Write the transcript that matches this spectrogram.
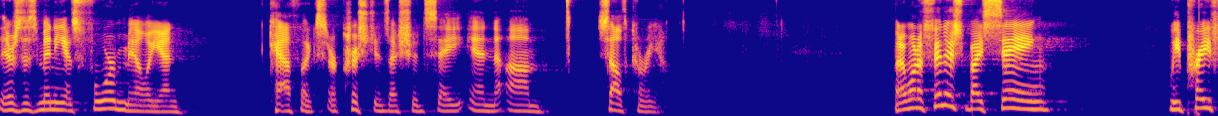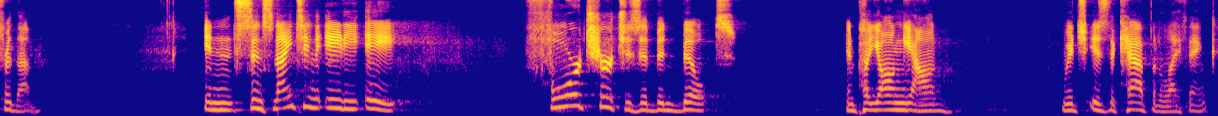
there's as many as 4 million Catholics, or Christians, I should say, in um, South Korea. But I want to finish by saying we pray for them. In, since 1988, four churches have been built in Pyongyang, which is the capital, I think,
